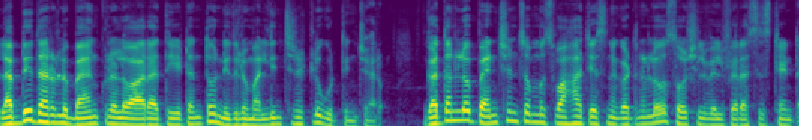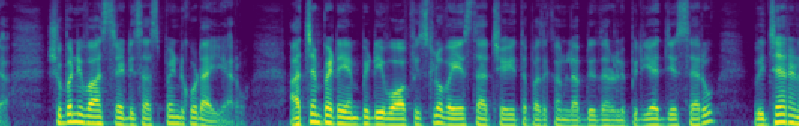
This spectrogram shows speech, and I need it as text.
లబ్ధిదారులు బ్యాంకులలో ఆరా తీయటంతో నిధులు మళ్ళించినట్లు గుర్తించారు. గతంలో పెన్షన్ సొమ్ము స్వాహా చేసిన ఘటనలో social welfare assistant Subhanivas Reddy suspend కూడా అయ్యారు. అచ్చంపేట ఎంపీడీఓ ఆఫీసులో వైఎస్ఆర్ చేయుత పథకం లబ్ధిదారులు ఫిర్యాదు చేశారు. విచారణ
